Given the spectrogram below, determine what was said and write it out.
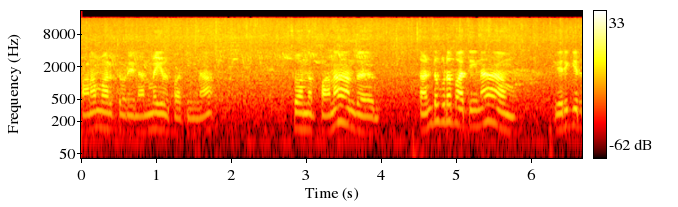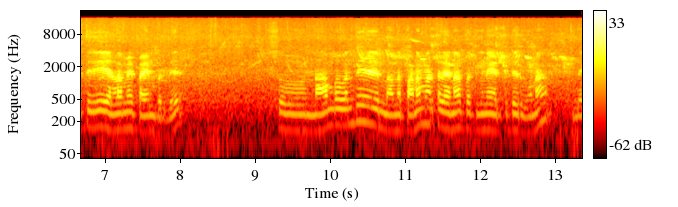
பனை மரத்துடைய நன்மைகள் பார்த்தீங்கன்னா ஸோ அந்த பனை அந்த தண்டு கூட பார்த்திங்கன்னா எரிக்கிறதுக்கு எல்லாமே பயன்படுது. ஸோ நாம் வந்து அந்த பனை மரத்தில் என்ன பார்த்திங்கன்னா எடுத்துகிட்டு இருக்கோம்னா இந்த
